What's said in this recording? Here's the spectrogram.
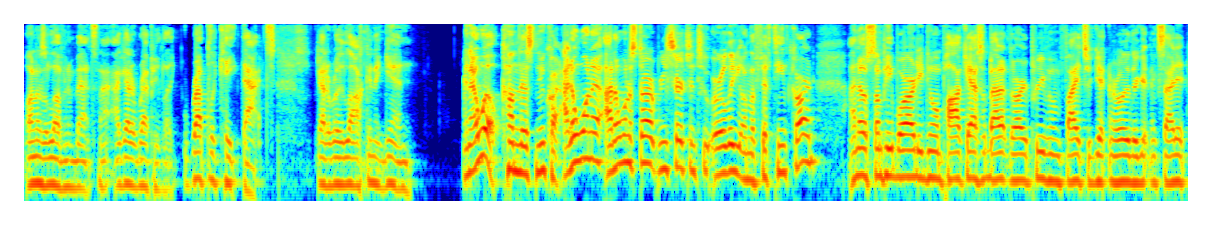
on those 11 events, and I, I got to replicate, replicate that. Got to really lock in again and I will come this new card. I don't want to. I don't want to start researching too early on the fifteenth card. I know some people are already doing podcasts about it. They're already previewing fights. They're getting early. They're getting excited.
